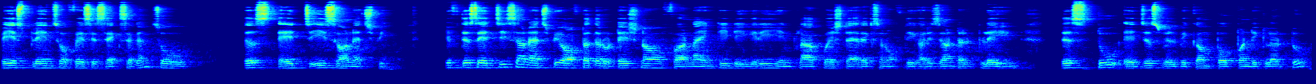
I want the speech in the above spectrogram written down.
base plane surface is hexagon so this edge is on hp if this edge is on hp after the rotation of uh, 90 degree in clockwise direction of the horizontal plane these two edges will become perpendicular to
